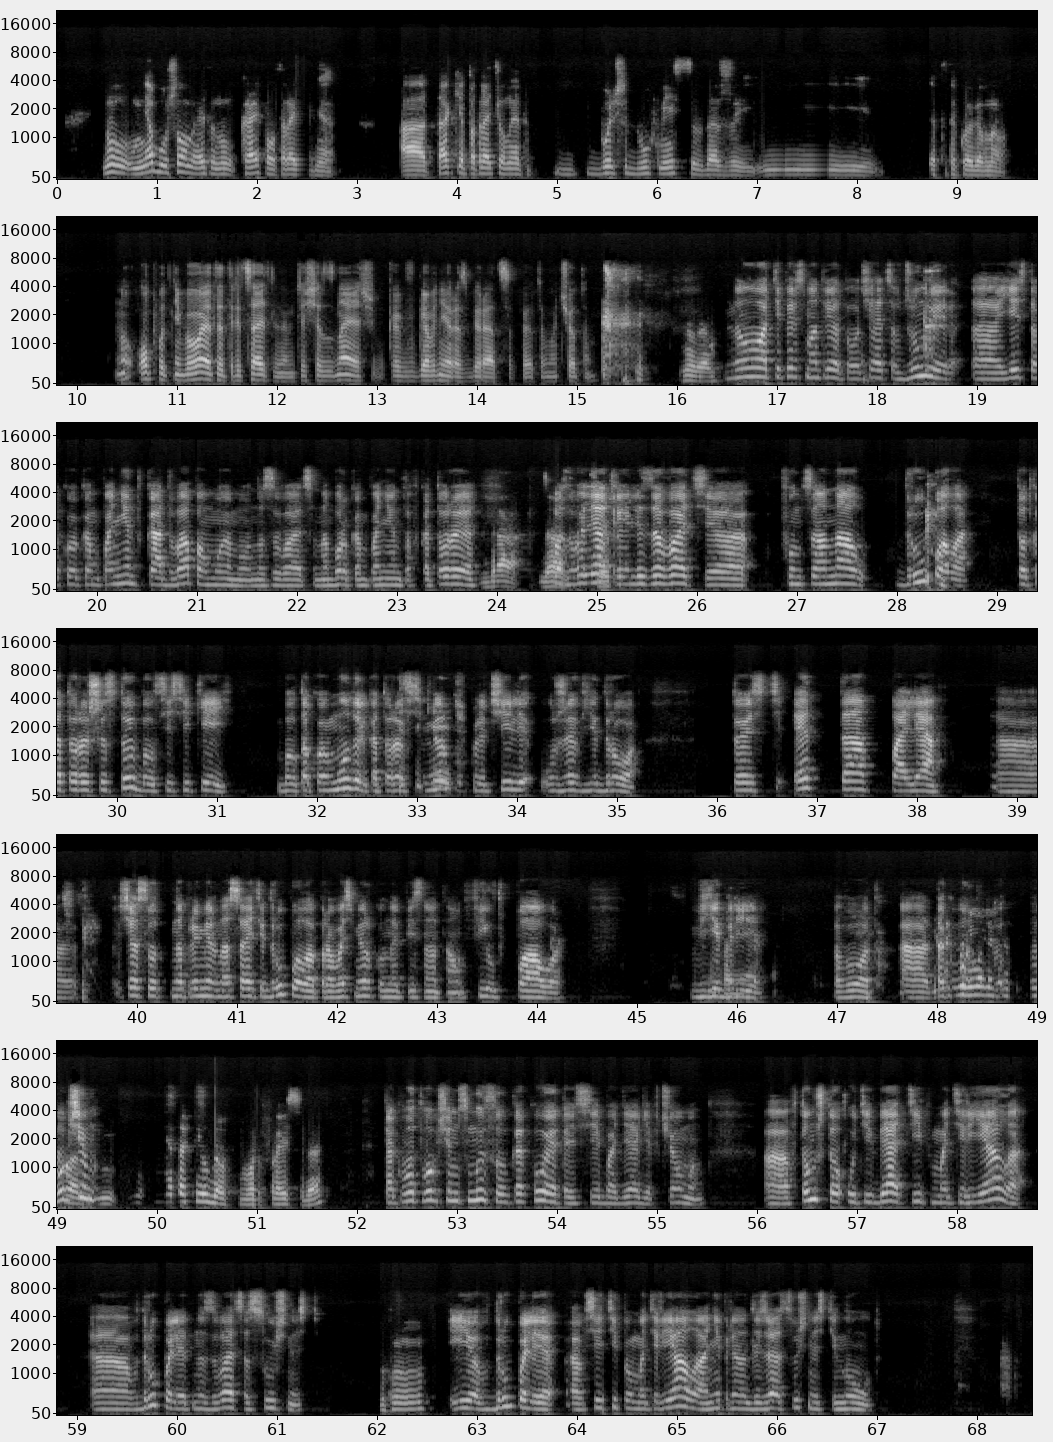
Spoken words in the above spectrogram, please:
ну, у меня бы ушло на это, ну, край полтора дня. А так я потратил на это больше двух месяцев даже, и это такое говно. Ну, опыт не бывает отрицательным. Ты сейчас знаешь, как в говне разбираться, поэтому что там. Ну да. Ну, а теперь смотри, вот получается, в джунгле э, есть такой компонент К2, по-моему, он называется, набор компонентов, которые Да, да. позволяют точно. реализовать э, функционал Drupal, тот, который шестой был, CCK, был такой модуль, который в CCK. семерку включили уже в ядро. То есть это поля. А, Сейчас вот, например, на сайте Drupal про восьмерку написано там Field Power в ядре. Вот. А, так так вот, понимаю, в общем, Это филдов в WordPress, да? Так вот, в общем, смысл какой этой всей бодяги, в чем он? А, в том, что у тебя тип материала, а, в Drupal это называется сущность. Мгм. И в Drupal а, все типы материала, они принадлежат сущности Node.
